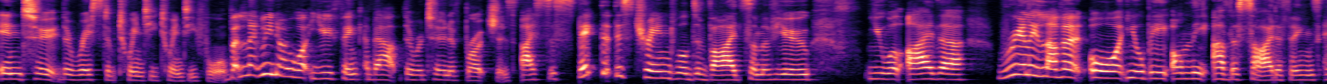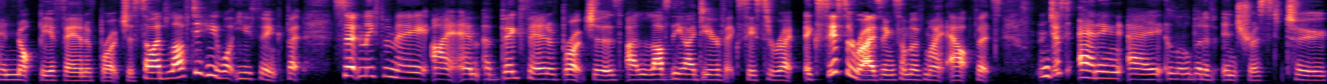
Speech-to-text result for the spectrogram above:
into the rest of 2024. But let me know what you think about the return of brooches. I suspect that this trend will divide some of you. You will either really love it or you'll be on the other side of things and not be a fan of brooches. So I'd love to hear what you think, but certainly for me, I am a big fan of brooches. I love the idea of accessori accessorizing some of my outfits and just adding a, a little bit of interest to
